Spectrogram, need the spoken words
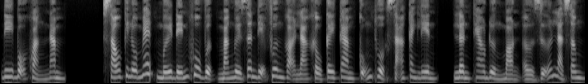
đi bộ khoảng 5, 6 km mới đến khu vực mà người dân địa phương gọi là khẩu cây cam cũng thuộc xã Canh Liên, lần theo đường mòn ở giữa là sông.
